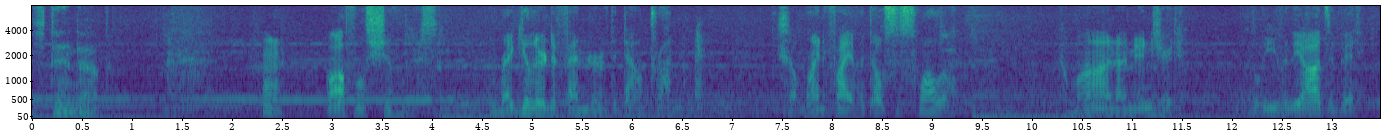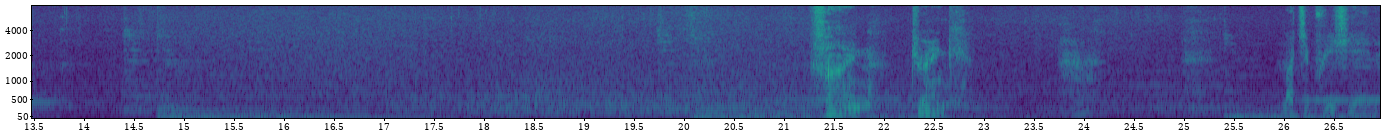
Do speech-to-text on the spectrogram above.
Stand up. Awful chivalrous. A regular defender of the downtrodden. So mind if I have a dose of swallow? Come on, I'm injured. It'll even the odds a bit. Fine. Drink. Much appreciated.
